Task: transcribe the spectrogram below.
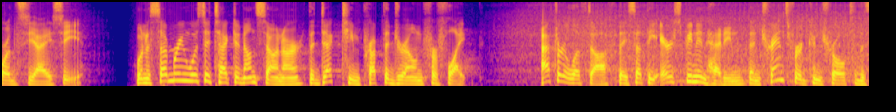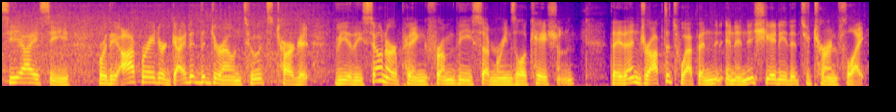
or the CIC. When a submarine was detected on sonar, the deck team prepped the drone for flight. After liftoff, they set the airspeed and heading, then transferred control to the CIC, where the operator guided the drone to its target via the sonar ping from the submarine's location. They then dropped its weapon and initiated its return flight.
